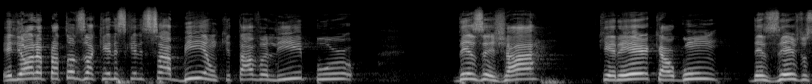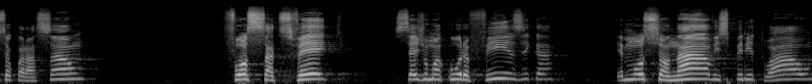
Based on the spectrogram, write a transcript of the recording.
ele olha para todos aqueles que eles sabiam que estavam ali por desejar, querer que algum desejo do seu coração fosse satisfeito, seja uma cura física, emocional, espiritual,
